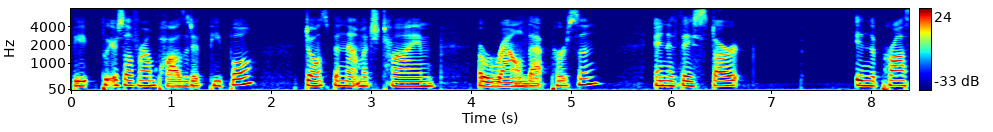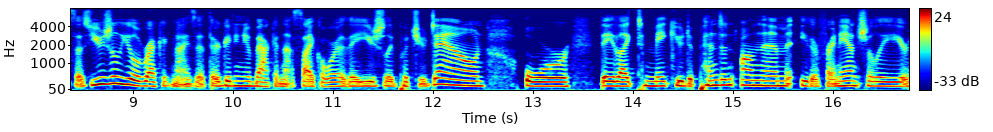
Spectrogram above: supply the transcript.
be, put yourself around positive people. Don't spend that much time around that person. And if they start in the process, usually you'll recognize it. They're getting you back in that cycle where they usually put you down or they like to make you dependent on them, either financially or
